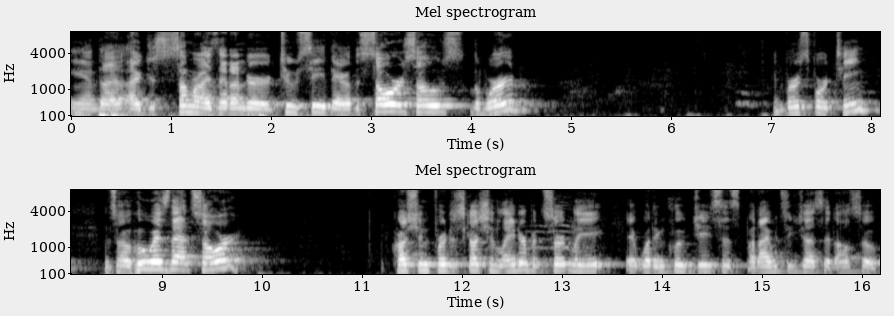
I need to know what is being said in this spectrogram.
And uh, I just summarized that under 2c there. The sower sows the word in verse 14. And so, who is that sower? Question for discussion later, but certainly it would include Jesus, but I would suggest it also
